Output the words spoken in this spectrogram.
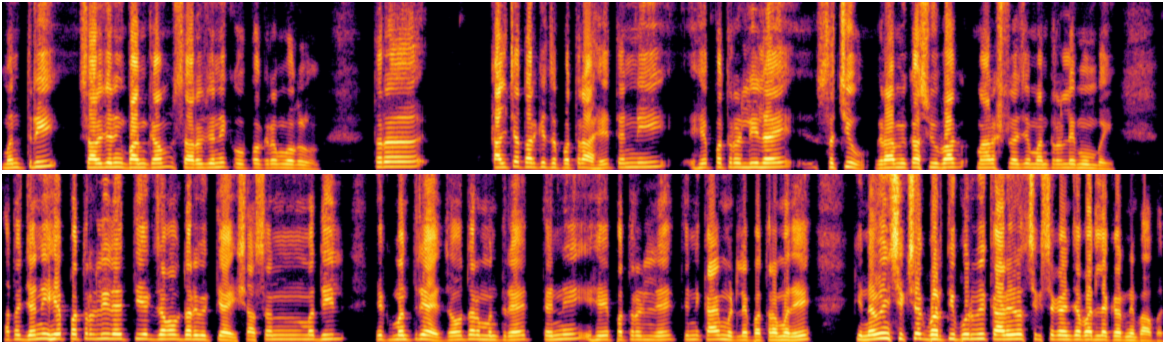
मंत्री सार्वजनिक बांधकाम सार्वजनिक उपक्रम वगळून. तर कालच्या तारखेचं पत्र आहे. त्यांनी हे पत्र लिहिलं आहे सचिव ग्रामविकास विभाग महाराष्ट्र राज्य मंत्रालय मुंबई. आता ज्यांनी हे पत्र लिहिलंय ती एक जबाबदार व्यक्ती आहे. शासनमधील एक मंत्री आहेत जबाबदार मंत्री आहेत. त्यांनी हे पत्र लिहिले त्यांनी काय म्हटलंय पत्रामध्ये? की नवीन शिक्षक भरतीपूर्वी कार्यरत शिक्षकांच्या बदल्या करण्याबाबत.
